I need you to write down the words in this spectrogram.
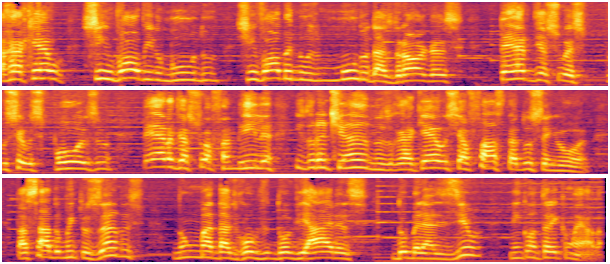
A Raquel se envolve no mundo, se envolve no mundo das drogas, perde sua, o seu esposo, perde a sua família e durante anos Raquel se afasta do Senhor. Passado muitos anos, numa das rodoviárias do Brasil, me encontrei com ela.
